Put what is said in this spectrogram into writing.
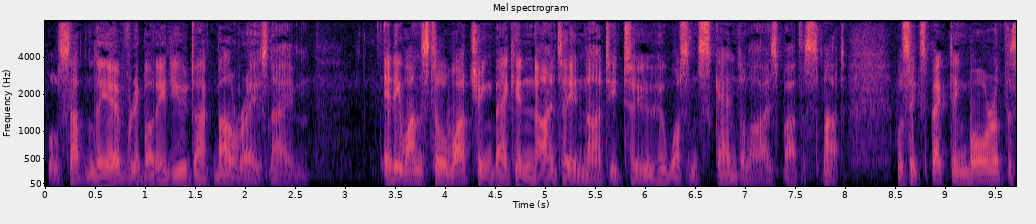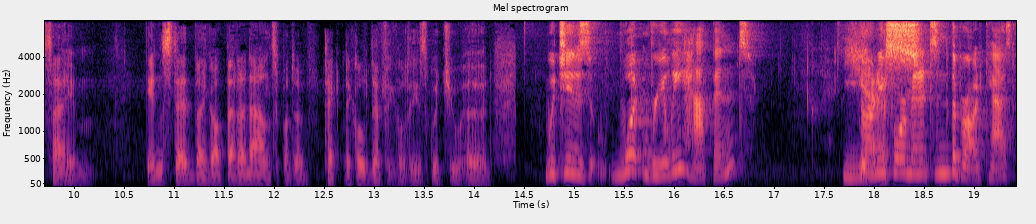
Well, suddenly everybody knew Doug Mulray's name. Anyone still watching back in 1992 who wasn't scandalised by the smut was expecting more of the same. Instead, they got that announcement of technical difficulties which you heard. which is what really happened Yes. 34 minutes into the broadcast.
